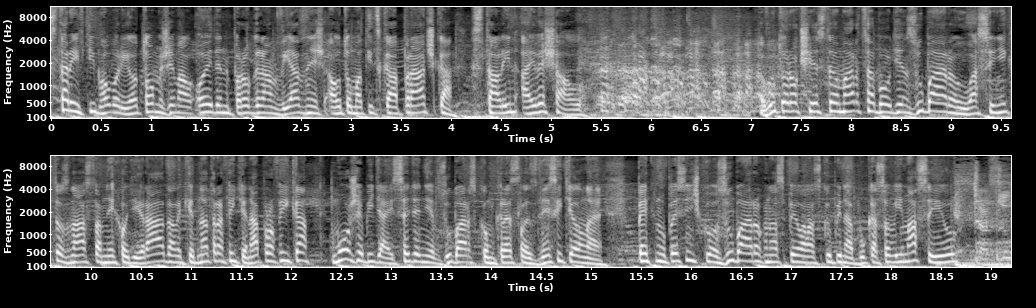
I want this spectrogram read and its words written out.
Starý vtip hovorí o tom, že mal o jeden program viac než automatická práčka. Stalin aj vešal. V útorok 6. marca bol deň zubárov. Asi nikto z nás tam nechodí rád, ale keď natrafíte na profíka, môže byť aj sedenie v zubárskom kresle znesiteľné. Peknú pesničku o zubároch naspievala skupina Bukasový masív. času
